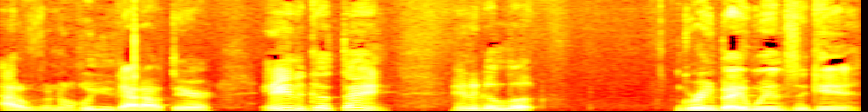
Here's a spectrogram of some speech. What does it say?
I don't even know who you got out there, ain't a good thing. Ain't a good look. Green Bay wins again.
